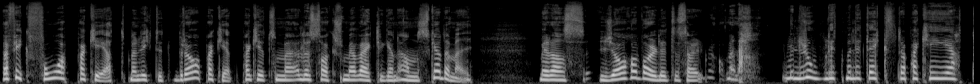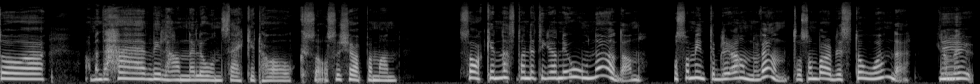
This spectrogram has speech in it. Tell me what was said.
jag fick få paket, men riktigt bra paket. paket som eller saker som jag verkligen önskade mig. Medan jag har varit lite så här, ja, men, det är väl roligt med lite extra paket och ja, men det här vill han eller hon säkert ha också. Och så köper man saker nästan lite grann i onödan och som inte blir använt och som bara blir stående. Ja, men,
